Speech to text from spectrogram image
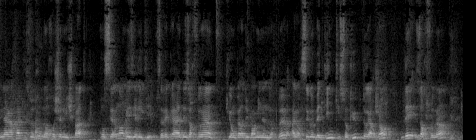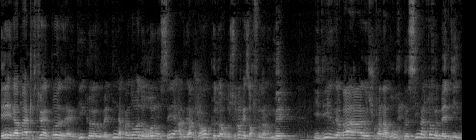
une halakha qui se trouve dans Rochen Mishpat concernant les héritiers. Vous savez qu'il y a des orphelins qui ont perdu Barminan de leur peur, alors c'est le Beddin qui s'occupe de l'argent des orphelins. Et là-bas, la question elle pose, elle dit que le Beddin n'a pas le droit de renoncer à de l'argent que doivent recevoir les orphelins. Mais ils disent là-bas à le Shulchan que si maintenant le Beddin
